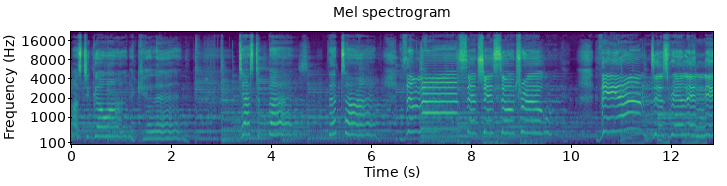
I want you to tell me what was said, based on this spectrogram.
Must you go on killing just to pass the time? The message is so true. The end is really near.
